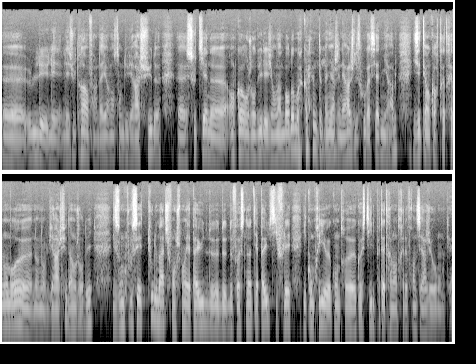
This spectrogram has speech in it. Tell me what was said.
les, ultras, enfin d'ailleurs l'ensemble du virage sud, soutiennent encore aujourd'hui les Girondins de Bordeaux. Moi, quand même, de manière générale, je les trouve assez admirables. Ils étaient encore très très nombreux dans, virage sud hein, aujourd'hui. Ils ont poussé tout le match, franchement, il n'y a pas eu de, fausses notes, il n'y a pas eu de sifflet, y compris contre Costil, peut-être à l'entrée de France Sergio. Donc, euh,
